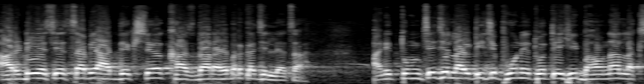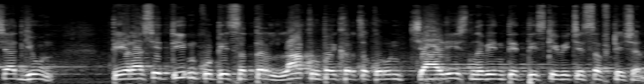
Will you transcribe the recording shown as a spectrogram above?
आर डी एस एसचा बी अध्यक्ष खासदार आहे बरं का जिल्ह्याचा. आणि तुमचे जे लाईटीचे फोन येत होते ही भावना लक्षात घेऊन तेराशे तीन कोटी सत्तर लाख रुपये खर्च करून चाळीस नवीन तेहतीस केवीचे सबस्टेशन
